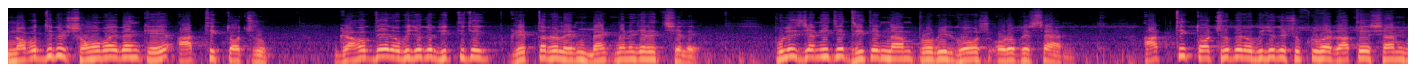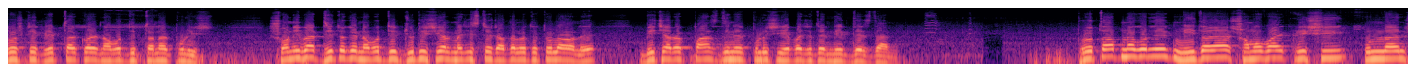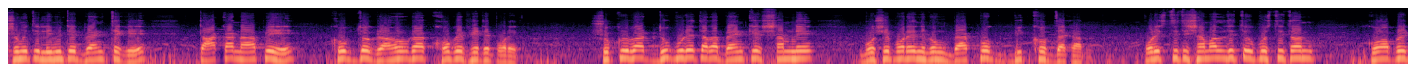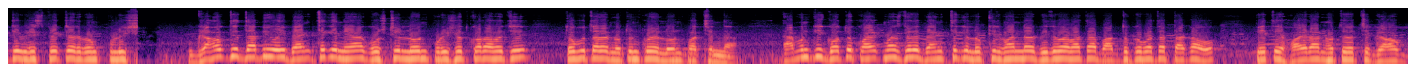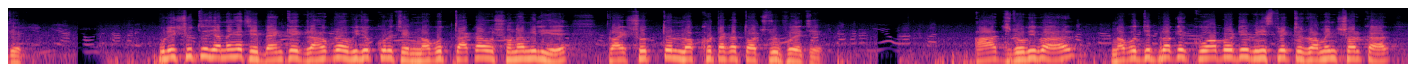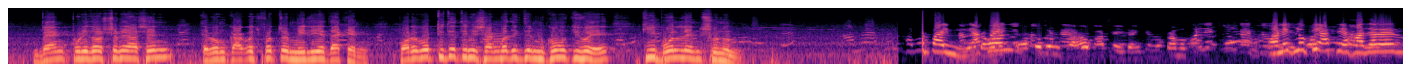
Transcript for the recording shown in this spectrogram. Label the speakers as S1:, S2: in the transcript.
S1: নবদ্বীপের সমবায় ব্যাংকে আর্থিক তছরূপ। গ্রাহকদের অভিযোগের ভিত্তিতে গ্রেপ্তার হলেন ব্যাংক ম্যানেজারের ছেলে। পুলিশ জানিয়েছে ধৃতের নাম প্রবীর ঘোষ ওরফে শ্যাম আর্থিক তছরূপের অভিযোগে শুক্রবার রাতে শ্যাম ঘোষকে গ্রেপ্তার করে নবদ্বীপ থানার পুলিশ। শনিবার ধৃতকে নবদ্বীপ জুডিশিয়াল ম্যাজিস্ট্রেট আদালতে তোলা হলে বিচারক পাঁচ দিনের পুলিশি হেফাজতের নির্দেশ দেন। প্রতাপনগরের নিদয়া সমবায় কৃষি উন্নয়ন সমিতি লিমিটেড ব্যাংক থেকে টাকা না পেয়ে ক্ষুব্ধ গ্রাহকরা ক্ষোভে ফেটে পড়েন। শুক্রবার দুপুরে তারা ব্যাংকের সামনে বসে পড়েন এবং ব্যাপক বিক্ষোভ দেখান। পরিস্থিতি সামাল দিতে উপস্থিত হন কোঅপারেটিভ ইন্সপেক্টর এবং পুলিশ। গ্রাহকদের দাবি, ওই ব্যাংক থেকে নেওয়া গোষ্ঠীর লোন পরিশোধ করা হয়েছে, তবু তারা নতুন করে লোন পাচ্ছেন না। এমনকি গত কয়েক মাস ধরে ব্যাংক থেকে লক্ষ্মীর ভাণ্ডার, বিধবা ভাতা, বার্ধক্য ভাতার টাকাও পেতে হয়রান হতে হচ্ছে গ্রাহকদের। পুলিশ সূত্রে জানা গেছে ব্যাংকের গ্রাহকরা অভিযোগ করেছেন নগদ টাকা ও সোনা মিলিয়ে প্রায় সত্তর লক্ষ টাকা তছরূপ হয়েছে। আজ রবিবার নবদ্বীপ ব্লকের cooperative inspector Ramen Sarkar bank পরিদর্শনে আসেন এবং কাগজপত্র মিলিয়ে দেখেন। পরবর্তীতে তিনি সাংবাদিকদের মুখোমুখি হয়ে কি বললেন শুনুন।
S2: খবর পাইনি। এখন
S3: কতজন গ্রাহক আছে এই ব্যাংকে মোটামুটি।
S2: অনেক লোকই আছে হাজারের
